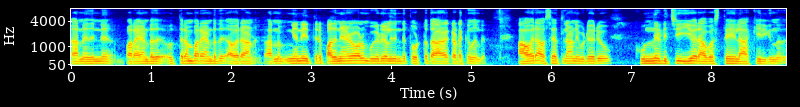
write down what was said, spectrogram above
കാരണം ഇതിന് പറയേണ്ടത് ഉത്തരം പറയേണ്ടത് അവരാണ്. കാരണം ഇങ്ങനെ ഇത്ര പതിനേഴോളം വീടുകൾ ഇതിന്റെ തൊട്ട് താഴെ കിടക്കുന്നുണ്ട്. ആ ഒരു അവസരത്തിലാണ് ഇവിടെ ഒരു കുന്നിടിച്ച് ഈ ഒരു അവസ്ഥയിലാക്കിയിരിക്കുന്നത്.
